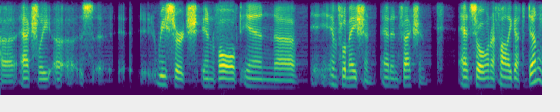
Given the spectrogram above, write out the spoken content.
uh, uh, actually uh, research involved in uh, inflammation and infection. And so when I finally got to dental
